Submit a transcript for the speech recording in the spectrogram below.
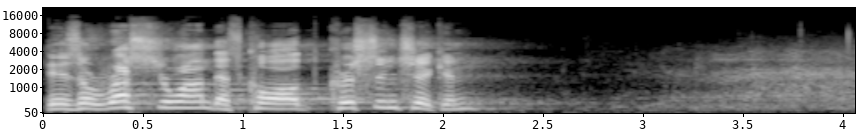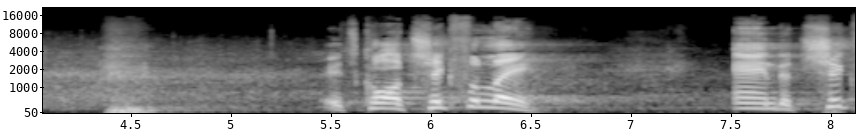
There's a restaurant that's called Christian Chicken. It's called Chick fil A. And the, Chick-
